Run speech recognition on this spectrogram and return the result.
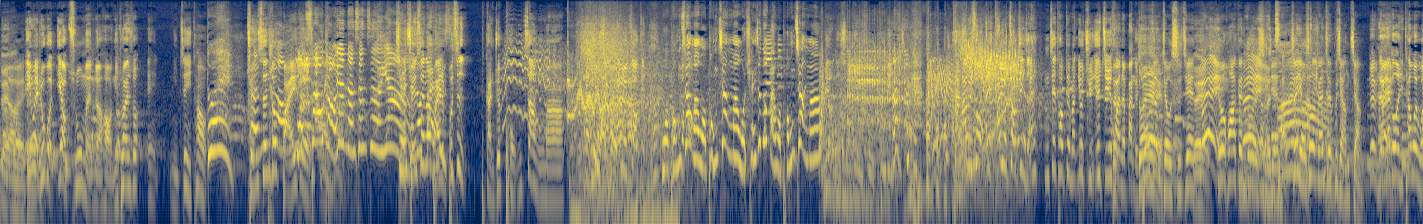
对啊，对，因为如果要出门的哈，你突然说，哎，你这一套对，全身都白我的，超讨厌男生这样。全身都白的，不是感觉膨胀吗？那就完了。还有照镜，我膨胀吗？我膨胀吗？我全身都白，我膨胀吗？没有，你是孕妇，独立。他他会说，哎，他又照镜子，哎，你这套对吗？又去又继续换了半个小拖时，更久时间，对就会花更多的时间，所以有时候干脆不想讲。对不对那个？问题，他问我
